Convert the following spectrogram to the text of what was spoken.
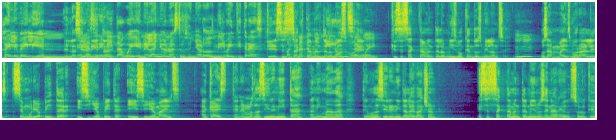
Hailey Bailey en, En La en Sirenita. Güey, en el año de nuestro Señor 2023. Que es Imagínate en exactamente lo 2011, mismo, ¿eh? güey. Que es exactamente lo mismo que en 2011. O sea, Miles Morales se murió Peter y siguió Peter y siguió Miles. Acá es, tenemos la sirenita animada, tenemos la sirenita live action. Es exactamente el mismo escenario, solo que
